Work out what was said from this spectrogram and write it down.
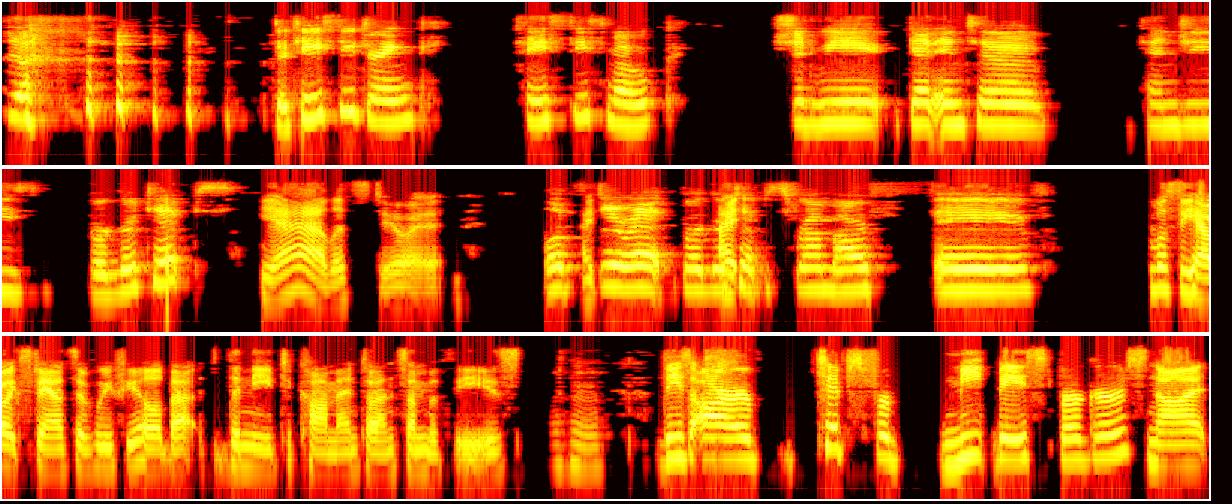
Yeah. so tasty drink, tasty smoke. Should we get into Kenji's burger tips? yeah, let's do it. Let's I- do it. Burger I- tips from our fave. We'll see how expansive we feel about the need to comment on some of these. Mm-hmm. These are tips for meat-based burgers, not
